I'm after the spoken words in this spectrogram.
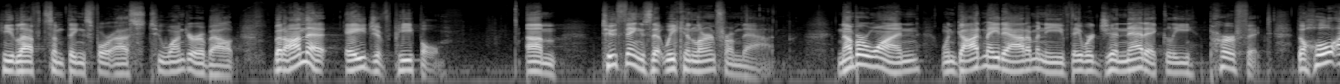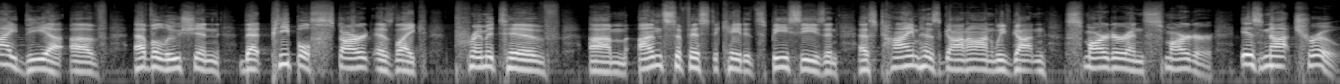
He left some things for us to wonder about. But on that age of people, um, two things that we can learn from that. Number one, when God made Adam and Eve, they were genetically perfect. The whole idea of evolution that people start as like primitive, um, unsophisticated species, and as time has gone on, we've gotten smarter and smarter, is not true.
